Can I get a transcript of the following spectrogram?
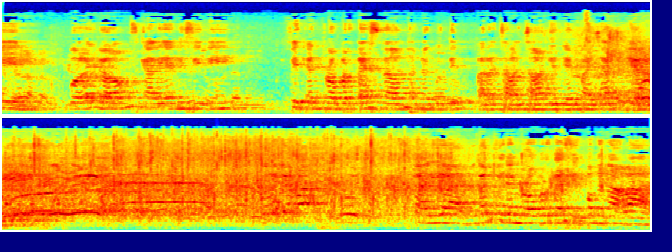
Yasin, boleh dong sekalian di sini fit and proper test dalam tanda kutip para calon-calon dirjen pajak yang sekalian, bukan fit and proper test sih, pengenalan.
